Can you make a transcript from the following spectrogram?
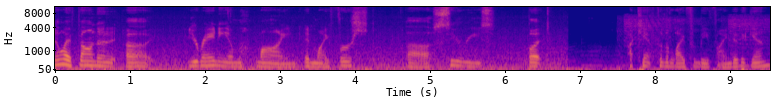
Know I found a uranium mine in my first uh, series, but I can't for the life of me find it again.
